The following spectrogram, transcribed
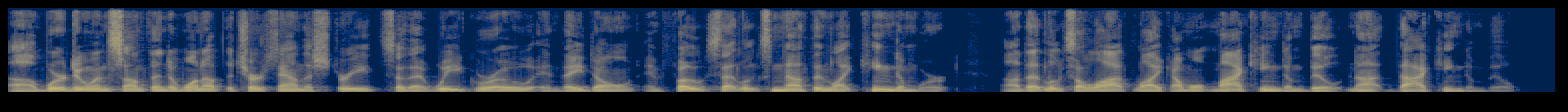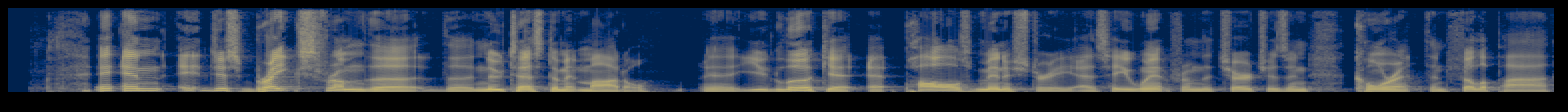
uh, we're doing something to one up the church down the street so that we grow and they don't. And folks, that looks nothing like kingdom work. Uh, that looks a lot like I want my kingdom built, not thy kingdom built. And- it just breaks from the the New Testament model. Uh, you look at, at Paul's ministry as he went from the churches in Corinth and Philippi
